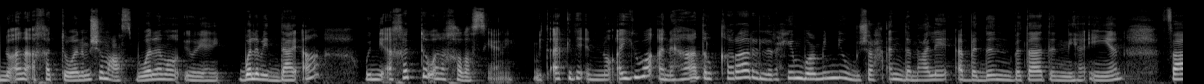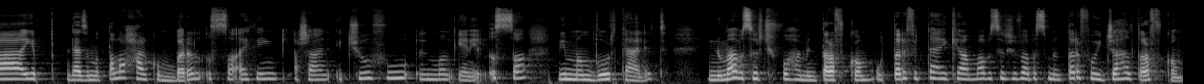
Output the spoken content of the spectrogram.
إنه أنا أخدته وأنا مش معصبة ولا يعني ولا متضايقة وإني أخدته وأنا خلص يعني. متأكدة إنه أيوة أنا هذا القرار اللي رح ينبع مني ومش رح أندم عليه أبدا بتاتا نهائيا. فيب لازم تطلعوا حالكم برا القصة I think عشان تشوفوا المن... يعني القصة من منظور ثالث إنه ما بصير تشوفوها من طرفكم والطرف الثاني كمان ما بصير يشوفها بس من طرفه ويتجاهل طرفكم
